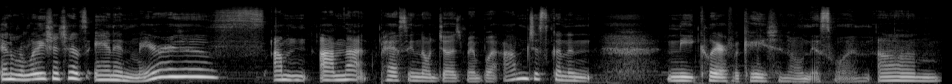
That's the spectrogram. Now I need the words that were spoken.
in relationships and in marriages? I'm I'm not passing no judgment, but I'm just gonna need clarification on this one. Um,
